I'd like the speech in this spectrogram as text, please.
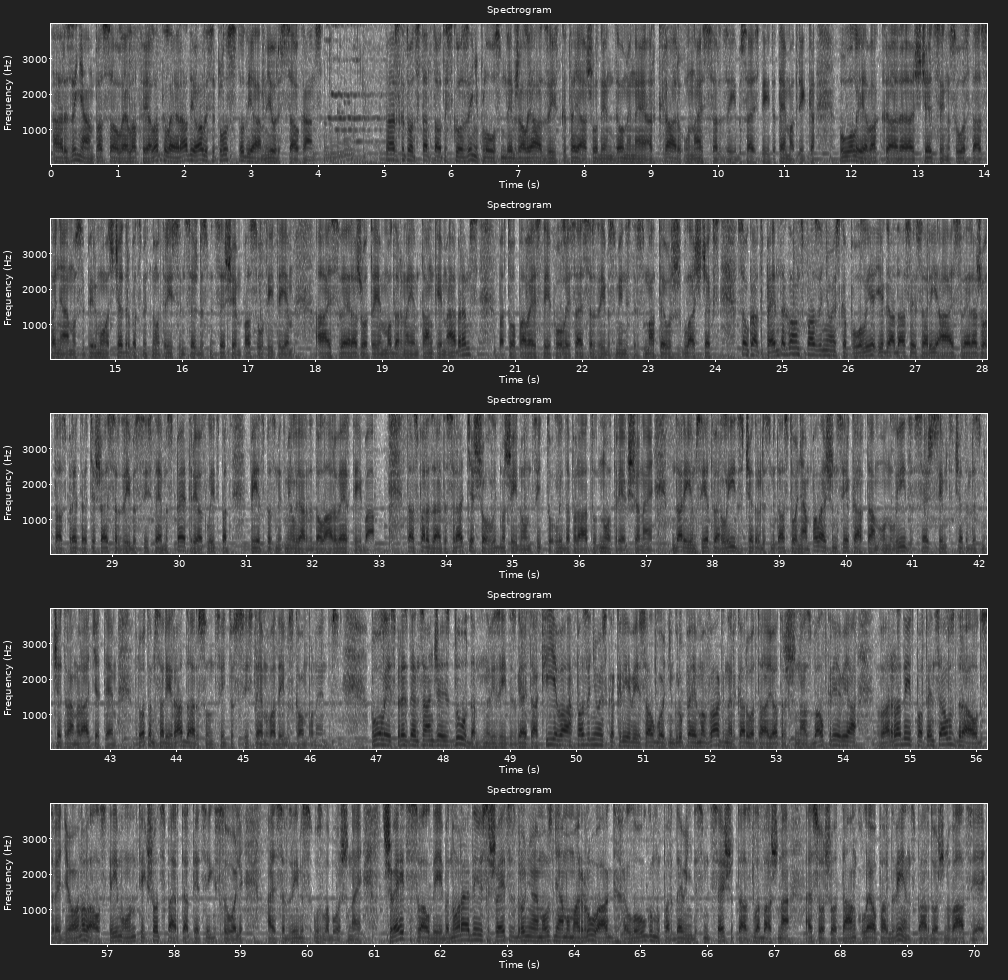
Ar ziņām pasaulē Latvijā Latvijā Radio Alise Plus studijām Juris Saukāns. Pārskatot starptautisko ziņu plūsmu, diemžēl jāatzīst, ka tajā šodien dominē ar karu un aizsardzību saistīta tematika. Polija vakar Šķecinas ostā saņēmusi pirmos 14 no 366 pasūtītajiem ASV ražotajiem modernajiem tankiem Abrams. Par to pavēstīja Polijas aizsardzības ministrs Mateušs Blaščaks. Savukārt Pentagons paziņoja, ka Polija iegādāsies arī ASV ražotās pretraķešu aizsardzības sistēmas Patriot līdz pat 15 miljardu dolāru vērtībā. Tās paredzētas raķešu lidmašīnu lidmašīnu un citu lidaparātu notriekšanai. Darījums ietver līdz 48 palaišanas iekārtām un līdz 644 raķetēm, protams, arī radarus un citus sistēmu vadības komponentus. Polijas prezidents Andrzejs Duda vizītes gaitā Kijevā paziņoja, ka Krievijas algotņu grupējuma Wagner karotāju atrašanās Baltkrievijā var radīt potenciālus draudus reģiona valstīm un tikšot spērti attiecīgi soļi aizsardzības uzlabošanai. Šveices valdība noraidījusi Šveices bruņojuma uzņēmuma ROAG lūgumu par 96 tās glabāšanā esošo tanku Leopard 1 pārdošanu Vācijai.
